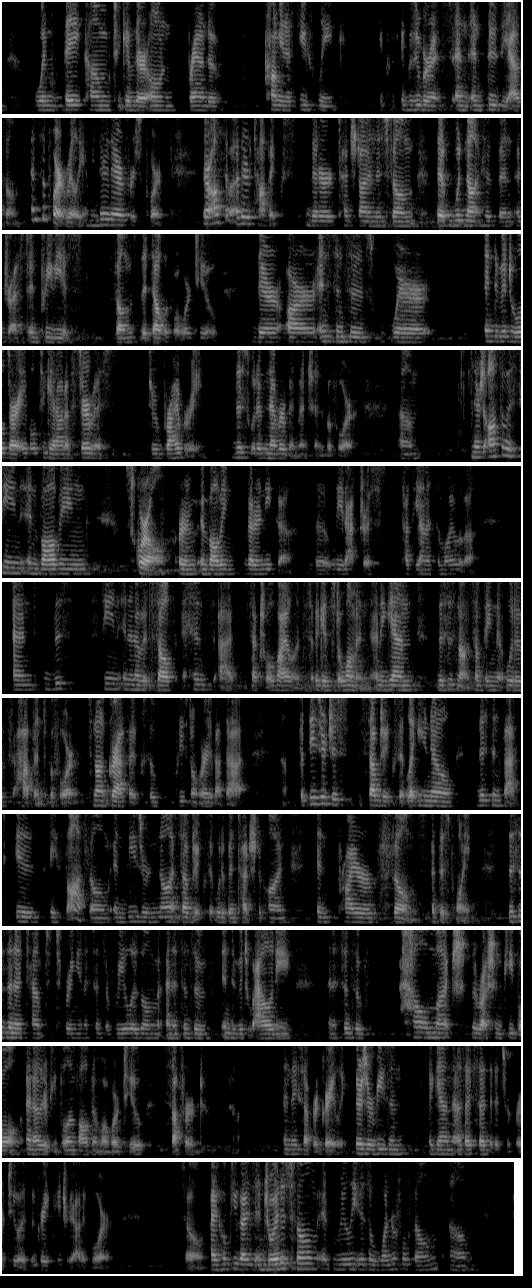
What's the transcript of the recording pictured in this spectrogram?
when they come to give their own brand of Communist Youth League ex- exuberance and enthusiasm and support, really. I mean, they're there for support. There are also other topics that are touched on in this film that would not have been addressed in previous films that dealt with World War II. There are instances where individuals are able to get out of service through bribery. This would have never been mentioned before. Um, there's also a scene involving Squirrel or involving Veronika, the lead actress, Tatiana Samoylova. And this scene in and of itself hints at sexual violence against a woman. And again, this is not something that would have happened before. It's not graphic, so please don't worry about that. Um, but these are just subjects that let you know this, in fact, is a thaw film, and these are not subjects that would have been touched upon in prior films at this point. This is an attempt to bring in a sense of realism and a sense of individuality and a sense of how much the Russian people and other people involved in World War II suffered. And they suffered greatly. There's a reason, again, as I said, that it's referred to as the Great Patriotic War. So I hope you guys enjoy this film. It really is a wonderful film. Um,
